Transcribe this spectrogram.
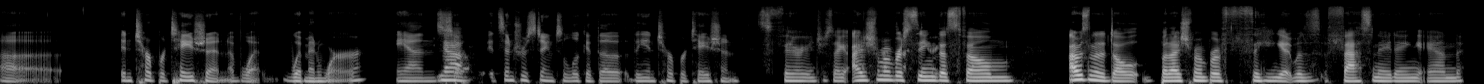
uh interpretation of what women were and yeah. so it's interesting to look at the the interpretation it's very interesting i just remember seeing this film I was an adult, but I just remember thinking it was fascinating and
